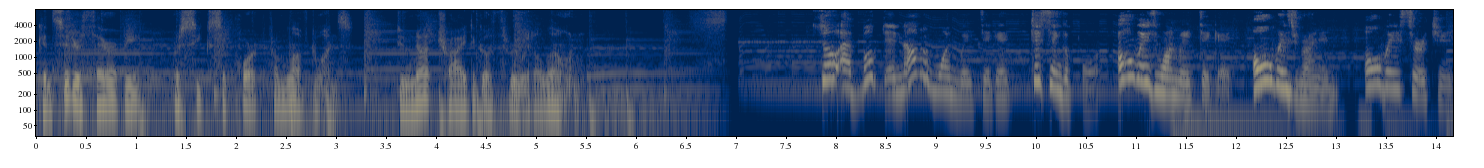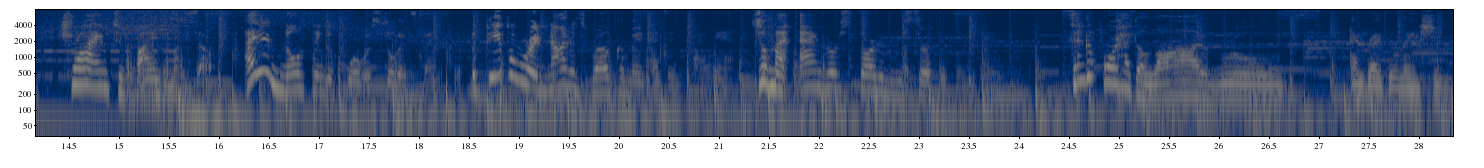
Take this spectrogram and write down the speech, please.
Consider therapy or seek support from loved ones. Do not try to go through it alone. So I booked another one way ticket to Singapore. Always one way ticket, always running, always searching, trying to find myself. I didn't know Singapore was so expensive. The people were not as welcoming as in Thailand. So my anger started resurfacing. Singapore has a lot of rules and regulations.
